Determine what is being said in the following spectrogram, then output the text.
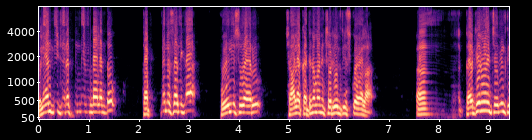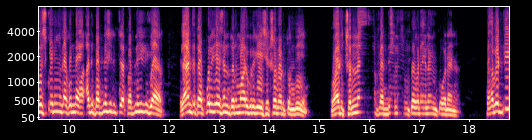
ఇలాంటివి జరగకుండా ఉండాలంటే తప్పనిసరిగా పోలీసు వారు చాలా కఠినమైన చర్యలు తీసుకోవాలా. ఆ, కఠినమైన చర్యలు తీసుకోవడం కాకుండా అది పబ్లిసిటీ పబ్లిసిటీ చేయాలి. ఇలాంటి తప్పులు చేసిన దుర్మార్గుడికి శిక్ష పడుతుంది. వాడు చిన్న పెద్ద ఇంకొకడైనా ఇంకొకడైనా. కాబట్టి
